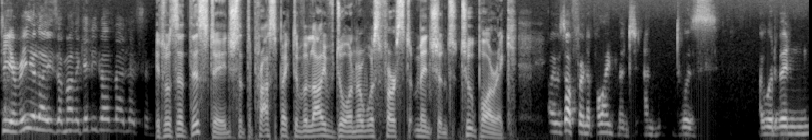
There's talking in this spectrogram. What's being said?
do you realise I'm on a kidney transplant? Listen. It was at this stage that the prospect of a live donor was first mentioned to Pádraig. I was up for an appointment, and it was I would have been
